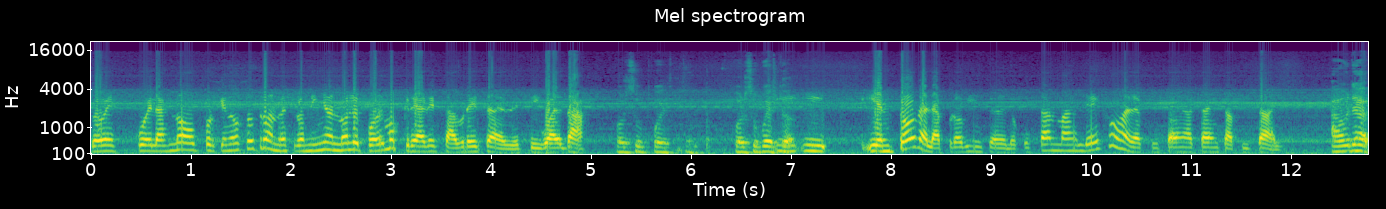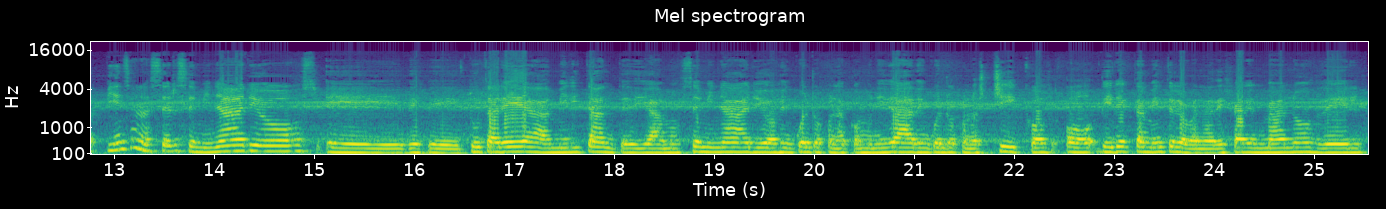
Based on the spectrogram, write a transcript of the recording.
qué escuelas no, porque nosotros a nuestros niños no le podemos crear esa brecha de desigualdad. Por supuesto, por supuesto. Y, y, y en toda la provincia, de los que están más lejos a los que están acá en Capital. Ahora, ¿piensan hacer seminarios eh, desde tu tarea militante, digamos, seminarios, encuentros con la comunidad, encuentros con los chicos, o directamente lo van a dejar en manos del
